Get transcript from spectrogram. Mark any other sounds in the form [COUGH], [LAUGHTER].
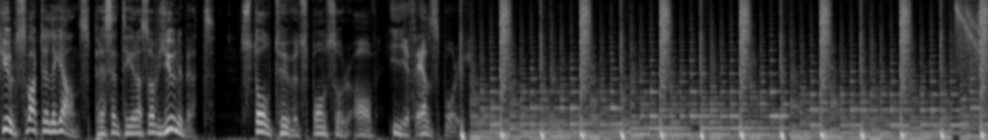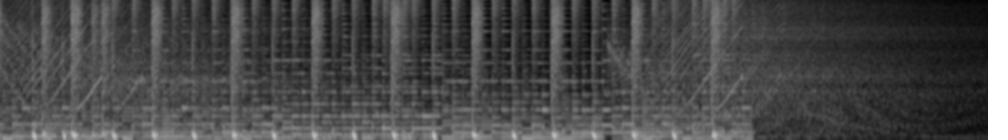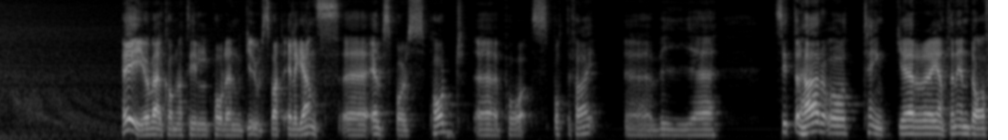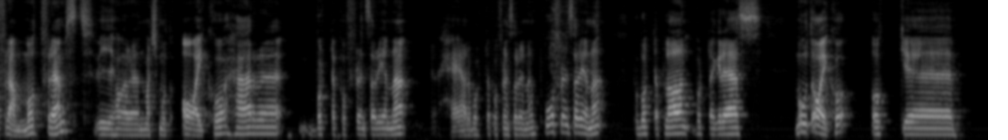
Gulsvart elegans presenteras av Unibet, stolt huvudsponsor av IF Elfsborg. Hej och välkomna till podden Gulsvart Elegans, eh, Elfsborgs podd eh, på Spotify. Eh, vi eh, sitter här och tänker egentligen en dag framåt främst. Vi har en match mot AIK här eh, borta på Friends Arena. Här borta på Friends Arena, på Friends Arena. På bortaplan, borta gräs mot AIK. Och eh,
